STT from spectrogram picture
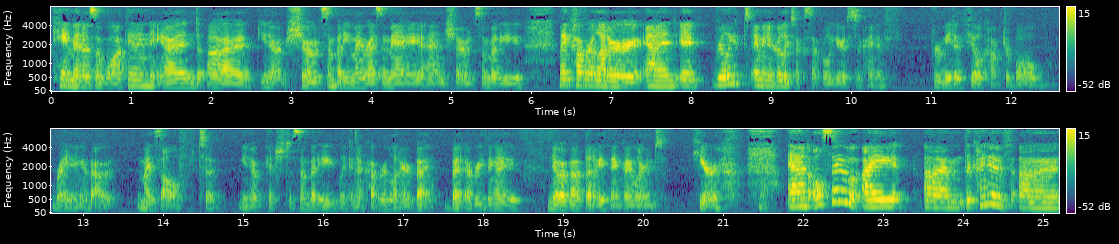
came in as a walk-in and uh, you know showed somebody my resume and showed somebody my cover letter and it really i mean it really took several years to kind of for me to feel comfortable writing about myself to you know pitch to somebody like in a cover letter but but everything i know about that i think i learned here yeah. and also i um, the kind of uh,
